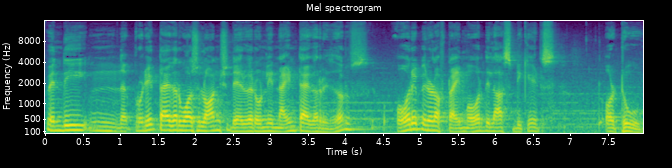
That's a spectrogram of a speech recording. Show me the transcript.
When the, mm, the, Project Tiger was launched, there were only nine tiger reserves. Over a period of time, over the last decades or two,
